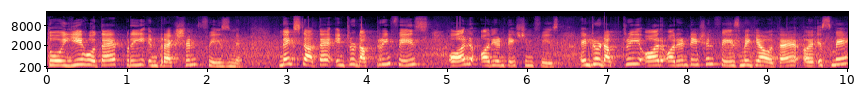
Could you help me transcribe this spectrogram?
तो ये होता है प्री इंट्रैक्शन फ़ेज़ में। नेक्स्ट आता है इंट्रोडक्टरी फ़ेज़ और ओरिएंटेशन फ़ेज़ इंट्रोडक्टरी और ओरिएंटेशन फ़ेज़ में क्या होता है? इसमें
